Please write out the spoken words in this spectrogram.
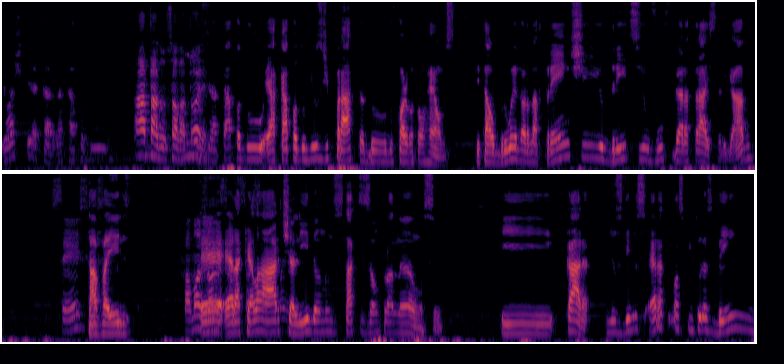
Eu acho que é, cara, da capa do. Ah, tá, do Salvatore? Isso, é a capa do. É a capa do Rios de Prata do, do Forgotten Realms. Que tá o Bruenor na frente e o Dritz e o Wulfgar atrás, tá ligado? Sei, sei. Tava eles. Famosona É, era aquela arte ali dando um destaquezão pro anão, assim. E, cara, e os livros eram umas pinturas bem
